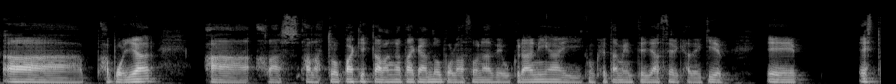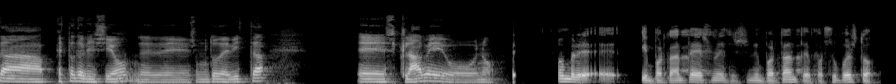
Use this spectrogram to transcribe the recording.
a apoyar a, las, a, las, tropas que estaban atacando por la zona de Ucrania y concretamente ya cerca de Kiev. Eh, esta, esta decisión, desde su punto de vista, es clave o no? Hombre, eh, importante, es una decisión importante, por supuesto.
